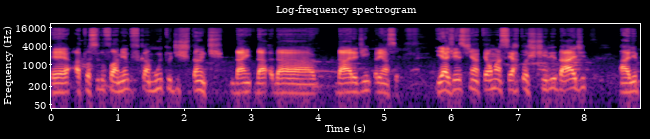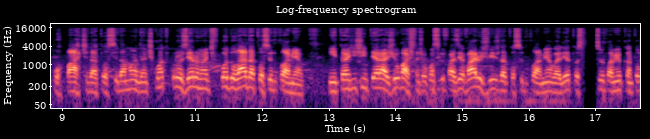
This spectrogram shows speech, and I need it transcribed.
é, a torcida do Flamengo fica muito distante da, da, da, da área de imprensa. E às vezes tinha até uma certa hostilidade ali por parte da torcida mandante. Quanto o Cruzeiro não, a gente ficou do lado da torcida do Flamengo. Então a gente interagiu bastante. Eu consegui fazer vários vídeos da torcida do Flamengo ali. A torcida do Flamengo cantou.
